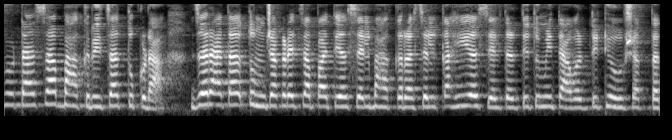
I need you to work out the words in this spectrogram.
छोटासा भाकरीचा तुकडा. जर आता तुमच्याकडे चपाती असेल भाकर असेल काही असेल तर ते तुम्ही त्यावरती ठेवू शकतात.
